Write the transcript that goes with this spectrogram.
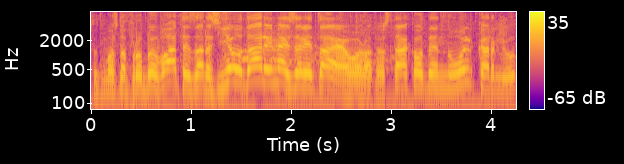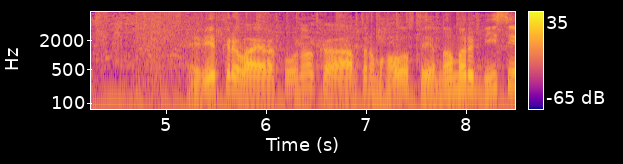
Тут можна пробивати. Зараз є удар і м'яч залітає у ворота. Ось так 1-0. Карлюк відкриває рахунок. Автором голос стає номер 8.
